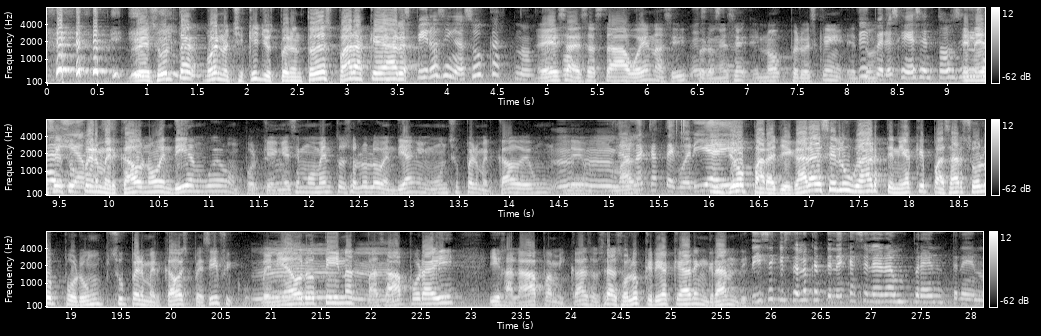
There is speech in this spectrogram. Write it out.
Resulta, bueno, chiquillos, pero entonces para quedar Respiro sin azúcar. No. esa, tampoco. esa estaba buena, sí, Esa pero en está. ese no, pero es que Sí, entonces- pero es que en ese entonces. en ese digamos, supermercado no vendían, huevón, porque en ese momento solo lo vendían en un supermercado de un de de más- una categoría y ahí. yo para llegar a ese lugar tenía que pasar solo por un supermercado específico. Venía a Orotina, pasaba por ahí y jalaba para mi casa, o sea, solo quería quedar en grande. Dice que usted lo que tenía que hacer era un preentreno.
